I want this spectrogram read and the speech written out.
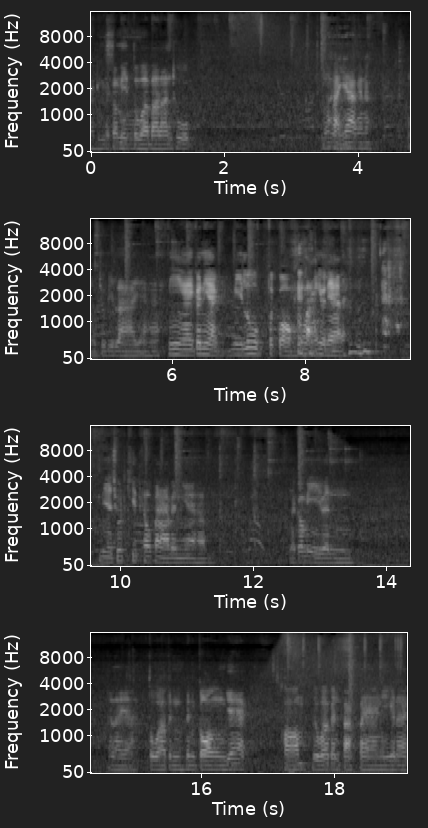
น์ดีแล้วก็มีตัวบาลานทูบมันหายากกันนะของจูบิลายนะฮะ นี่ไงก็เนี่ย มีรูปประกอบข้างหลังอยู่เนี่ย เนี่ยชุดคิดเข้ามาเป็นเงี้ยครับ แล้วก็มีเป็นอะไรอะ ตัวเป็นเป็นกองแยกพร้อม หรือว่าเป็นปากแปรอย่างนี้ก็ได้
